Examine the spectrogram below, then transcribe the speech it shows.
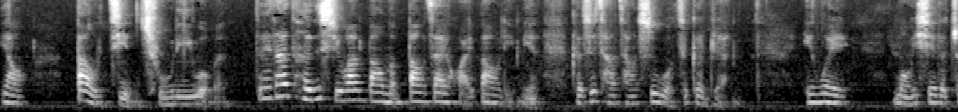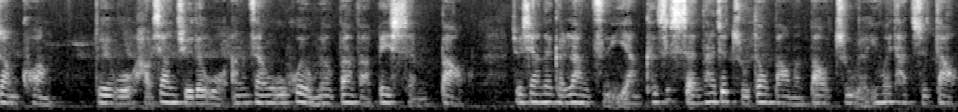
要抱紧处理我们。对，他很喜欢把我们抱在怀抱里面，可是常常是我这个人，因为某一些的状况，对，我好像觉得我肮脏污秽，我没有办法被神抱，就像那个浪子一样。可是神他就主动把我们抱住了，因为他知道，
